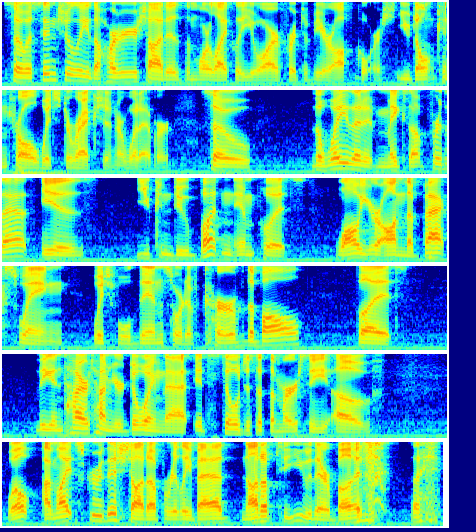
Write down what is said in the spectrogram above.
So essentially, the harder your shot is, the more likely you are for it to veer off course. You don't control which direction or whatever. So the way that it makes up for that is you can do button inputs while you're on the backswing, which will then sort of curve the ball. But the entire time you're doing that, it's still just at the mercy of, well, I might screw this shot up really bad. Not up to you there, bud. like,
